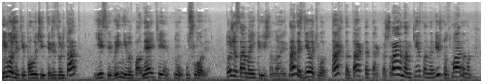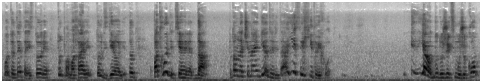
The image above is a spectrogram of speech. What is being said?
не можете получить результат, если вы не выполняете ну, условия. То же самое и Кришна. Он говорит, надо сделать вот так-то, так-то, так-то. Шраваном, Киртаном, Вишну, Смараном. Вот, вот эта история. Тут помахали, тут сделали. Тут подходит, все говорят, да. Потом начинает делать, говорит, а есть и хитрый ход. Я вот буду жить с мужиком,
